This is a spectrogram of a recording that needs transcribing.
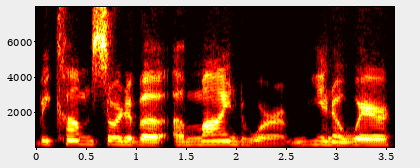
become sort of a, a mind worm, you know, where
